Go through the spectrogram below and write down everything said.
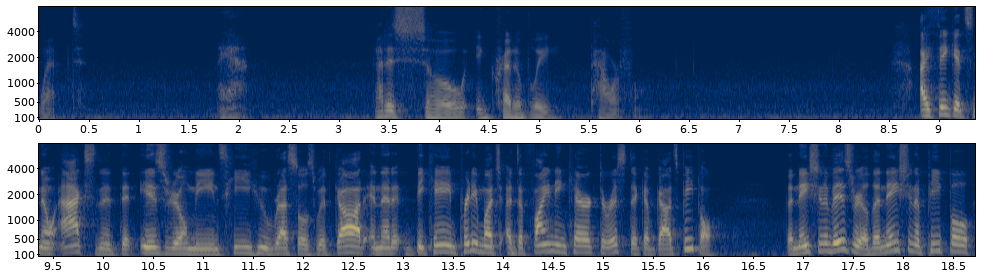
wept. Man, that is so incredibly powerful. I think it's no accident that Israel means he who wrestles with God and that it became pretty much a defining characteristic of God's people. The nation of Israel, the nation of people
